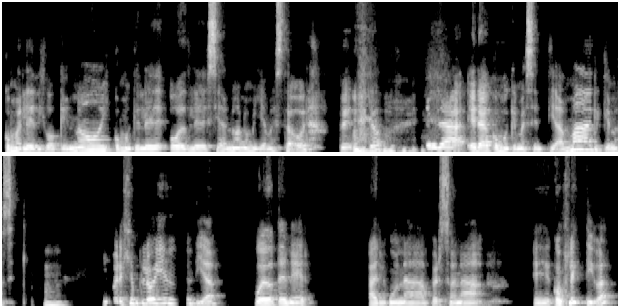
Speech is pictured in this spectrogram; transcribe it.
como le digo que no, y como que le, o le decía, no, no me llame esta hora, pero era, era como que me sentía mal que no sé qué. Y por ejemplo, hoy en día puedo tener alguna persona eh, conflictiva,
